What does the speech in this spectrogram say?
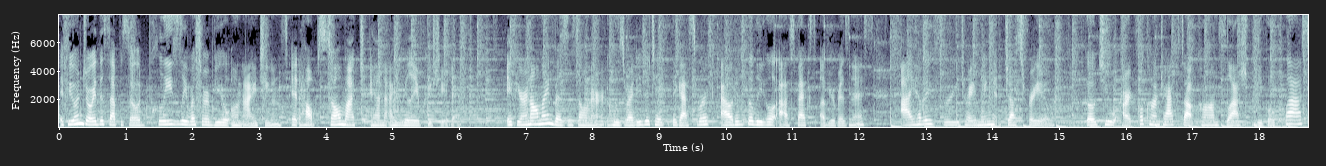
If you enjoyed this episode, please leave us a review on iTunes. It helps so much and I really appreciate it. If you're an online business owner who's ready to take the guesswork out of the legal aspects of your business, I have a free training just for you. Go to artfulcontracts.com slash legal class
